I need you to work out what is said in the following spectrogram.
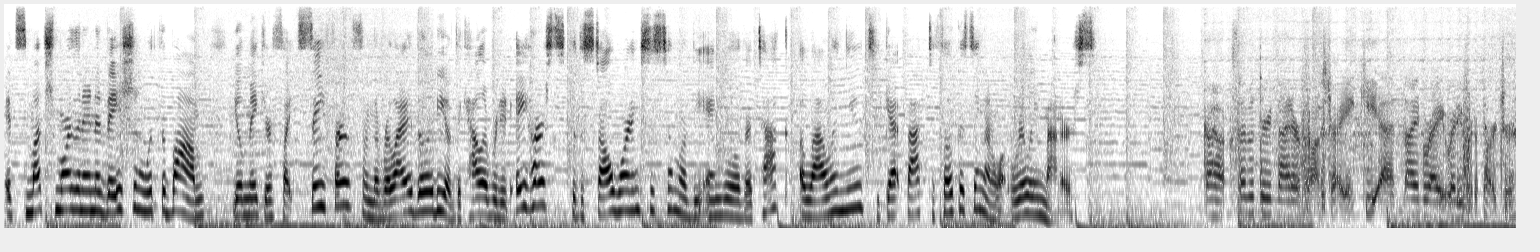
It's much more than innovation with the BOM. You'll make your flight safer from the reliability of the calibrated AHRS to the stall warning system of the angle of attack, allowing you to get back to focusing on what really matters. Skyhawk 739er Foxtrot Yankee at 9 right, ready for departure.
